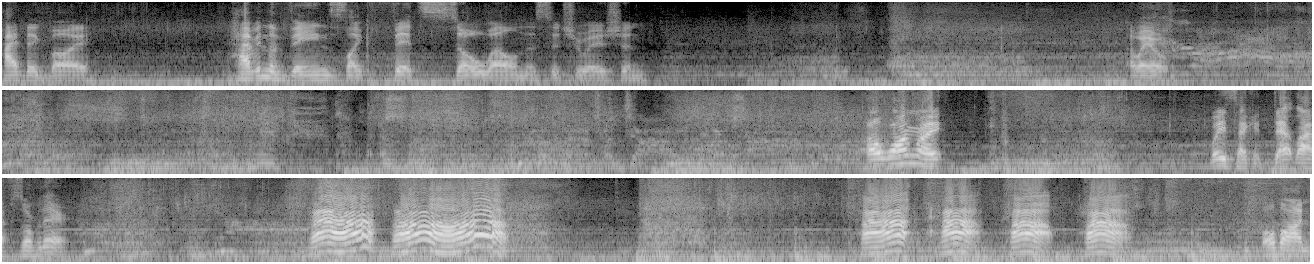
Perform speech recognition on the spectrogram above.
Hi, big boy. Having the veins, like, fits so well in this situation. Oh, wait. Oh, oh wrong right. Wait a second. Laugh is over there. Ha ha ha ha ha ha ha. Hold on.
